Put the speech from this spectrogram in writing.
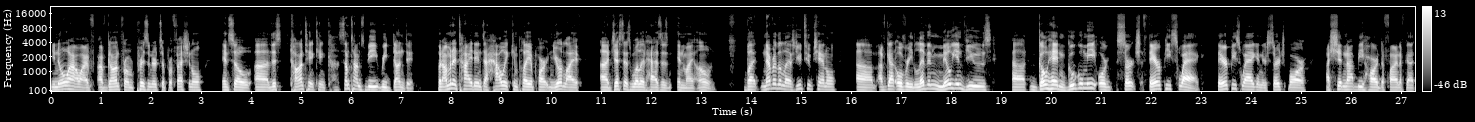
You know how I've I've gone from prisoner to professional. And so uh, this content can sometimes be redundant, but I'm going to tie it into how it can play a part in your life uh, just as well it has in my own. But nevertheless, YouTube channel, um, I've got over 11 million views. Uh, go ahead and Google me or search Therapy Swag. Therapy Swag in your search bar. I should not be hard to find. I've got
